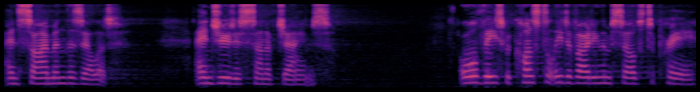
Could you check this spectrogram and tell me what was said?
and Simon the Zealot, and Judas son of James. All these were constantly devoting themselves to prayer,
